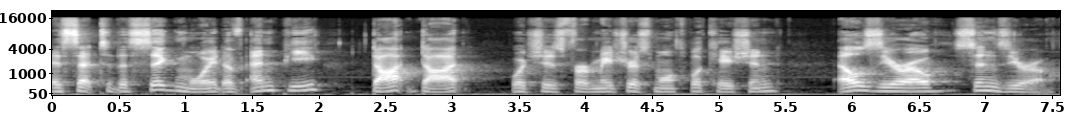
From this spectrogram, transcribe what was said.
is set to the sigmoid of np dot dot, which is for matrix multiplication, L0 syn 0.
